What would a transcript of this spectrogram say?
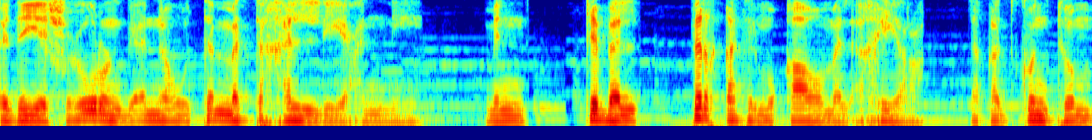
لدي شعور بأنه تم التخلي عني من قبل فرقة المقاومة الأخيرة. لقد كنتم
